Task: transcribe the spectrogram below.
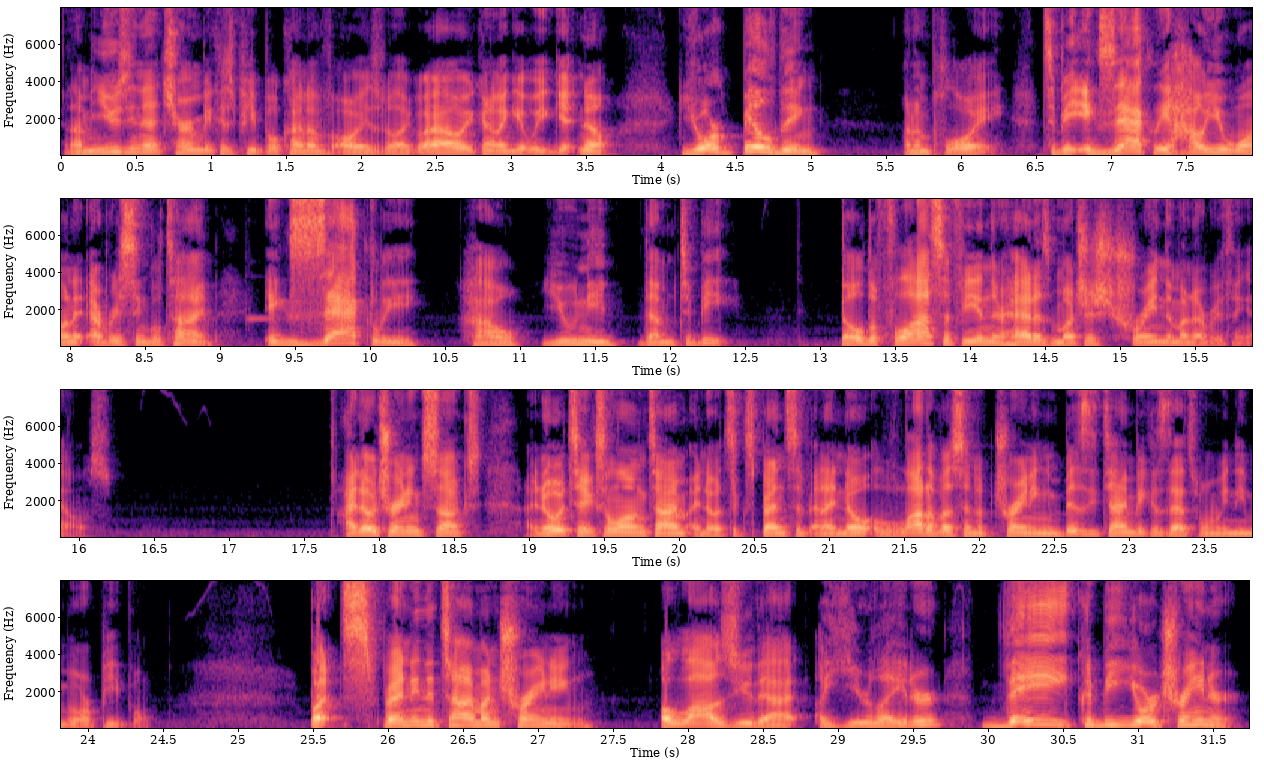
and I'm using that term because people kind of always are like, well, you kind of get what you get. No, you're building an employee to be exactly how you want it every single time, exactly how you need them to be. Build a philosophy in their head as much as train them on everything else. I know training sucks. I know it takes a long time. I know it's expensive. And I know a lot of us end up training in busy time because that's when we need more people. But spending the time on training allows you that a year later, they could be your trainer.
